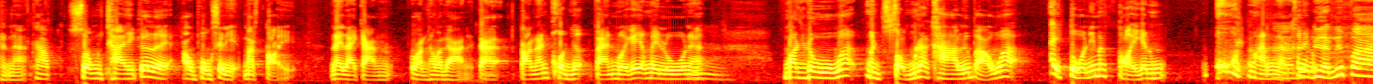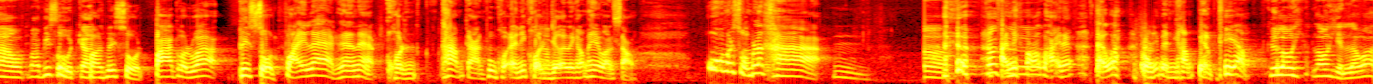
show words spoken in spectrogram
ชนะครับทรงชัยก็เลยเอาพงศิริมาต่อยในรายการวันธรรมดาเนี่ยแต่ตอนนั้นคนเยอะแฟนมวยก็ยังไม่รู้นะ มาดูว่ามันสมราคาหรือเปล่าว่าไอ้ตัวนี้มันต่อยกัน โคตรมันอ่าอะเขาดูเรียกว่าเดือดหรือเปล่ามาพิสูจน์กันพอพิสูจน์ปรากฏว่าพิสูจน์ไฟล์แรกนั่นเนี่ยคนท่ามกลารผู้คนอันนี้คนครับเยอะเลยครับไม่ใช่วันเสาร์โอ้มันสมราคาเออก็อันนี้คืขออภัยนะแต่ว่าอันนี้เป็นคำเปรียบเทียบ คือเราเราเห็นแล้วว่า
